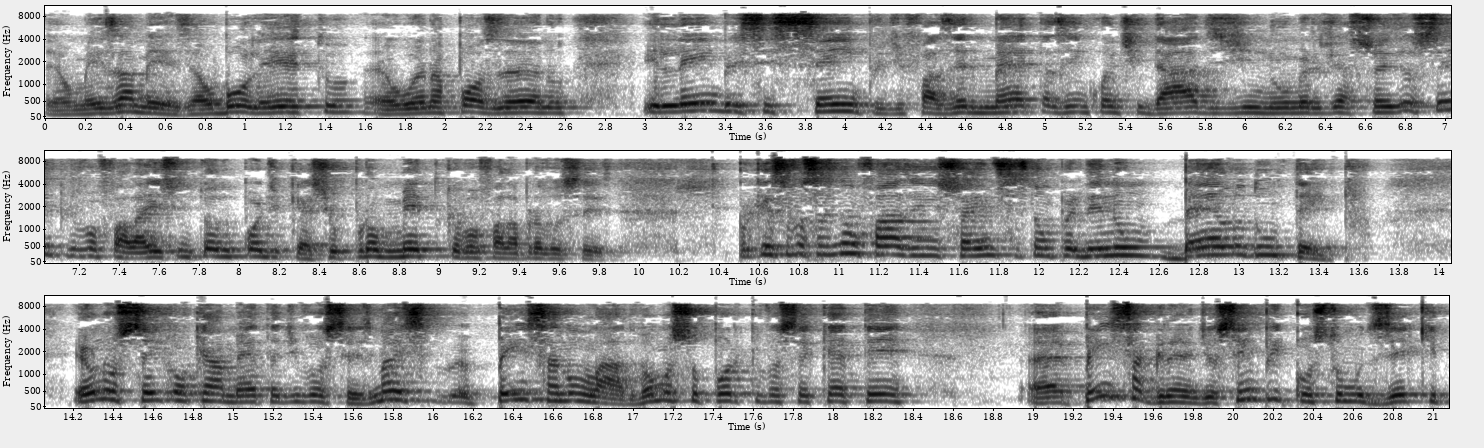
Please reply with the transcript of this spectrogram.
É o mês a mês, é o boleto, é o ano após ano. E lembre-se sempre de fazer metas em quantidades de número de ações. Eu sempre vou falar isso em todo podcast. Eu prometo que eu vou falar para vocês. Porque se vocês não fazem isso ainda, vocês estão perdendo um belo de um tempo. Eu não sei qual é a meta de vocês, mas pensa num lado. Vamos supor que você quer ter é, pensa grande, eu sempre costumo dizer que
